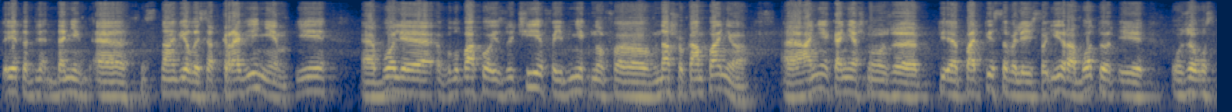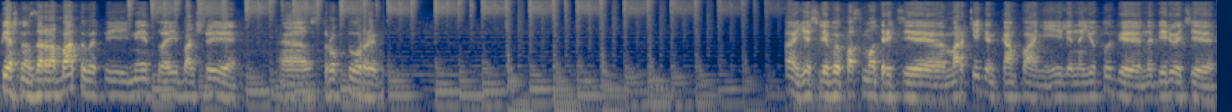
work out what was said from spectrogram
это для, для них становилось откровением, и более глубоко изучив и вникнув в нашу компанию, Э, они, конечно, уже подписывались и работают, и уже успешно зарабатывают, и имеют свои большие э, структуры. Если вы посмотрите маркетинг компании или на YouTube наберете,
